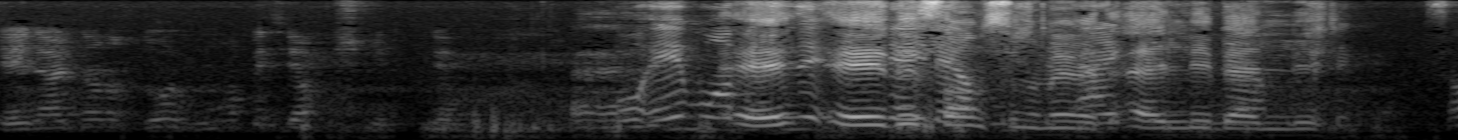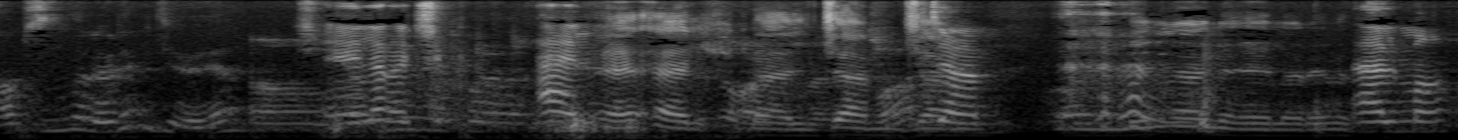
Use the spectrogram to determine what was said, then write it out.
E'lerden doğru bu muhabbet yapmış mıydı? ya? Ee, o e, e muhabbetini e, e şeyle Samsun'um evet. Elli belli. Yapmıştık. Samsunlar öyle mi diyor ya? Şimdi E'ler açık. El. E, el, bel, cem, cem. Cem. Benim E'ler evet. Elma.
